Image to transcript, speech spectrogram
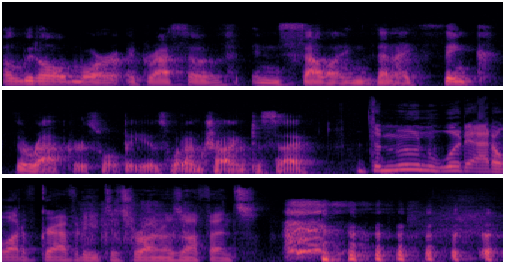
a little more aggressive in selling than I think the Raptors will be, is what I'm trying to say. The moon would add a lot of gravity to Toronto's offense.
